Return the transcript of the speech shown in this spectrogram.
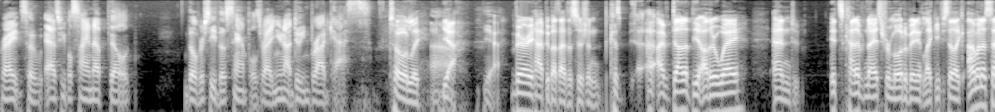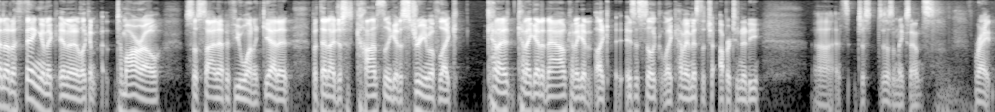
right? So as people sign up, they'll they'll receive those samples, right? And you're not doing broadcasts. Totally. yeah. Yeah. Very happy about that decision because I- I've done it the other way, and it's kind of nice for motivating. Like if you say like I'm going to send out a thing in a, in a like a, tomorrow, so sign up if you want to get it. But then I just constantly get a stream of like, can I can I get it now? Can I get it? Like, is it still like have I missed the ch- opportunity? Uh, it's it just doesn't make sense. Right.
